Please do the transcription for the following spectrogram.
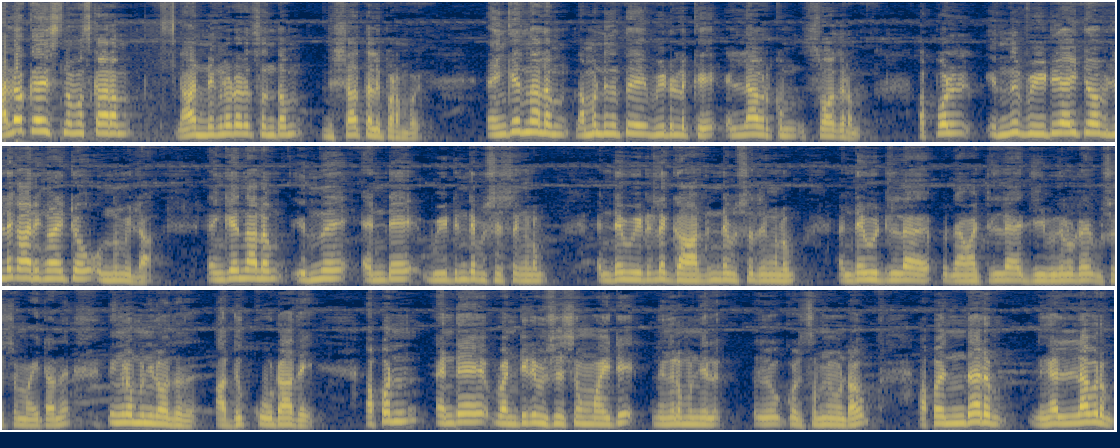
ഹലോ ഗൈസ് നമസ്കാരം. ഞാൻ നിങ്ങളുടെ സ്വന്തം നിഷാ തളിപ്പറമ്പ്. എങ്കിരുന്നാലും നമ്മുടെ ഇന്നത്തെ വീഡിയോയിലേക്ക് എല്ലാവർക്കും സ്വാഗതം. അപ്പോൾ ഇന്ന് വീഡിയോ ആയിട്ടോ വലിയ കാര്യങ്ങളായിട്ടോ ഒന്നുമില്ല. എങ്കിരുന്നാലും ഇന്ന് എന്റെ വീടിന്റെ വിശേഷങ്ങളും എന്റെ വീട്ടിലെ ഗാർഡന്റെ വിശേഷങ്ങളും എന്റെ വീട്ടിലെ പിന്നെ മറ്റുള്ള ജീവികളുടെ വിശേഷമായിട്ടാണ് നിങ്ങളുടെ മുന്നിൽ വന്നത്. അത് കൂടാതെ അപ്പം എന്റെ വണ്ടിയുടെ വിശേഷവുമായിട്ട് നിങ്ങളുടെ മുന്നിൽ കുറച്ച് സമയം ഉണ്ടാവും. അപ്പോൾ എന്തായാലും നിങ്ങളെല്ലാവരും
